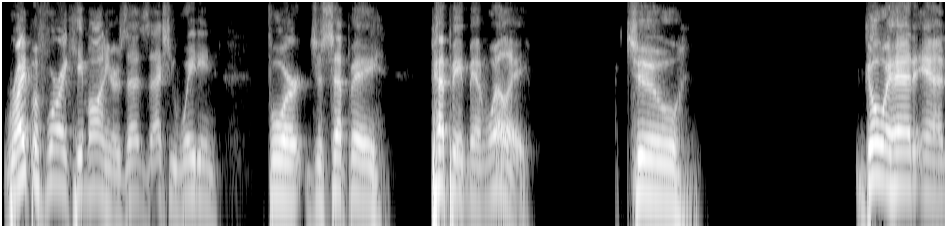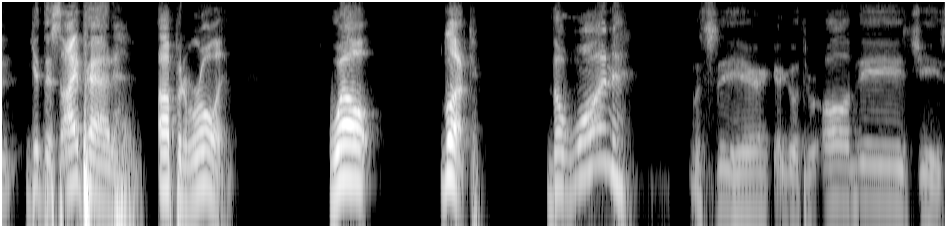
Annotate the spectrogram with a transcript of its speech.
right before I came on here. I was actually waiting for Giuseppe Pepe Manuele to go ahead and get this iPad up and rolling. Well, look, the one, let's see here. I Gotta go through all of these. Jeez,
